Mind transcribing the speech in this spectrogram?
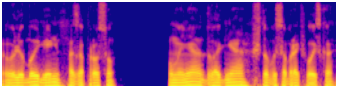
В любой день по запросу. У меня два дня, чтобы собрать войско.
